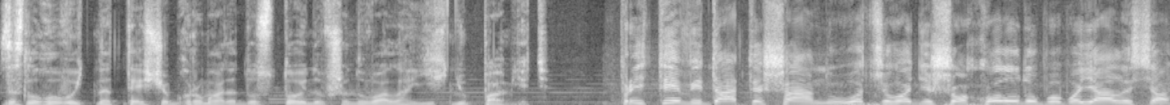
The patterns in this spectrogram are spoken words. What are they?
заслуговують на те, щоб громада достойно вшанувала їхню пам'ять. Прийти віддати шану. От сьогодні що, холоду побоялися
